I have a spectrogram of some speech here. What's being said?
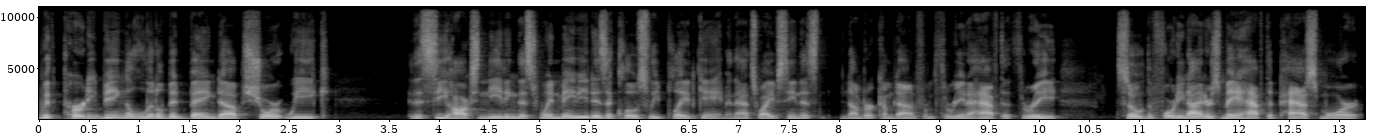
with Purdy being a little bit banged up, short week, the Seahawks needing this win, maybe it is a closely played game. And that's why I've seen this number come down from three and a half to three. So the 49ers may have to pass more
